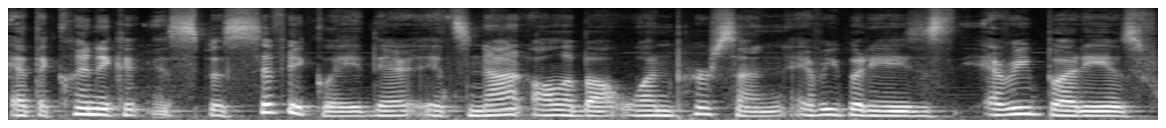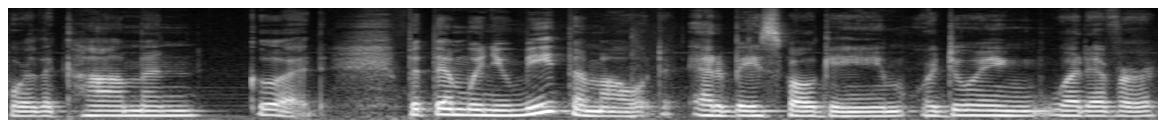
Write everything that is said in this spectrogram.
at the clinic specifically, there it's not all about one person. Everybody's everybody is for the common good. But then when you meet them out at a baseball game or doing whatever,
